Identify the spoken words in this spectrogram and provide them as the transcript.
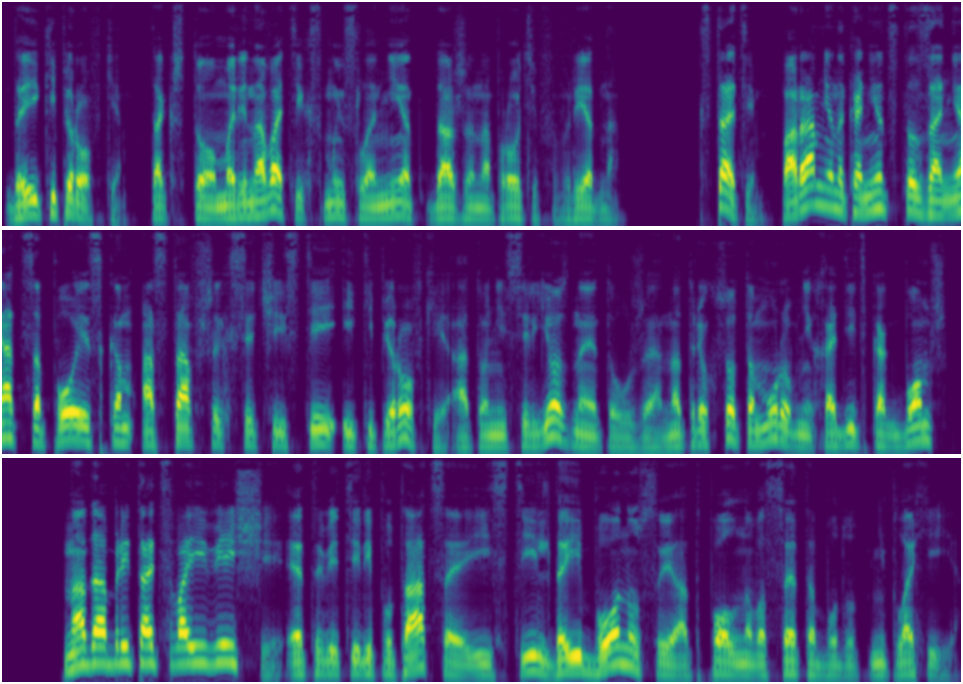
да экипировки. Так что мариновать их смысла нет, даже напротив, вредно. Кстати, пора мне наконец-то заняться поиском оставшихся частей экипировки, а то несерьезно это уже, на трехсотом уровне ходить как бомж надо обретать свои вещи, это ведь и репутация, и стиль, да и бонусы от полного сета будут неплохие.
